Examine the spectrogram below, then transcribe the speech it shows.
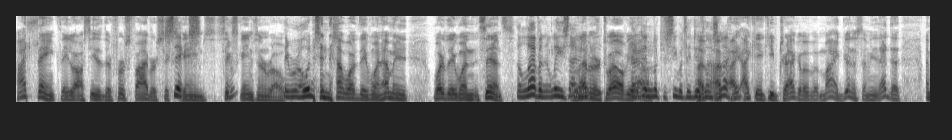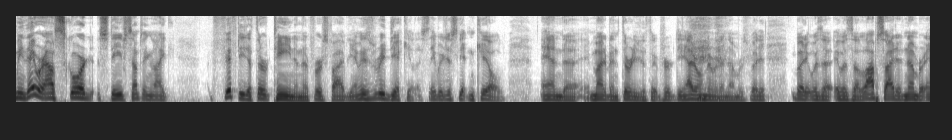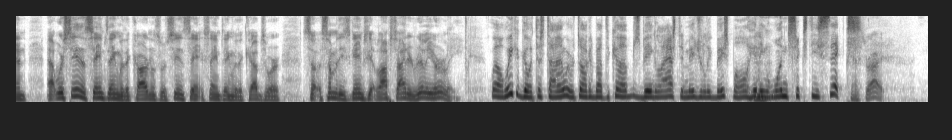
I think they lost either their first five or six, Six. games, 6 games in a row. They were 0 and and now what have they won? How many? What have they won since? 11 at least. I Eleven or twelve? Yeah, I didn't look to see what they did I, last I, night. I, I can't keep track of it, but my goodness, I mean that. Does, I mean they were outscored, Steve, something like fifty to thirteen in their first five games. It was ridiculous. They were just getting killed, and uh, it might have been thirty to thirteen. I don't remember the numbers, but it but it was a it was a lopsided number, and uh, we're seeing the same thing with the Cardinals. We're seeing the same, same thing with the Cubs, where so, some of these games get lopsided really early. well, a week ago at this time, we were talking about the Cubs being last in Major League Baseball, hitting Mm-hmm. 166. That's right.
